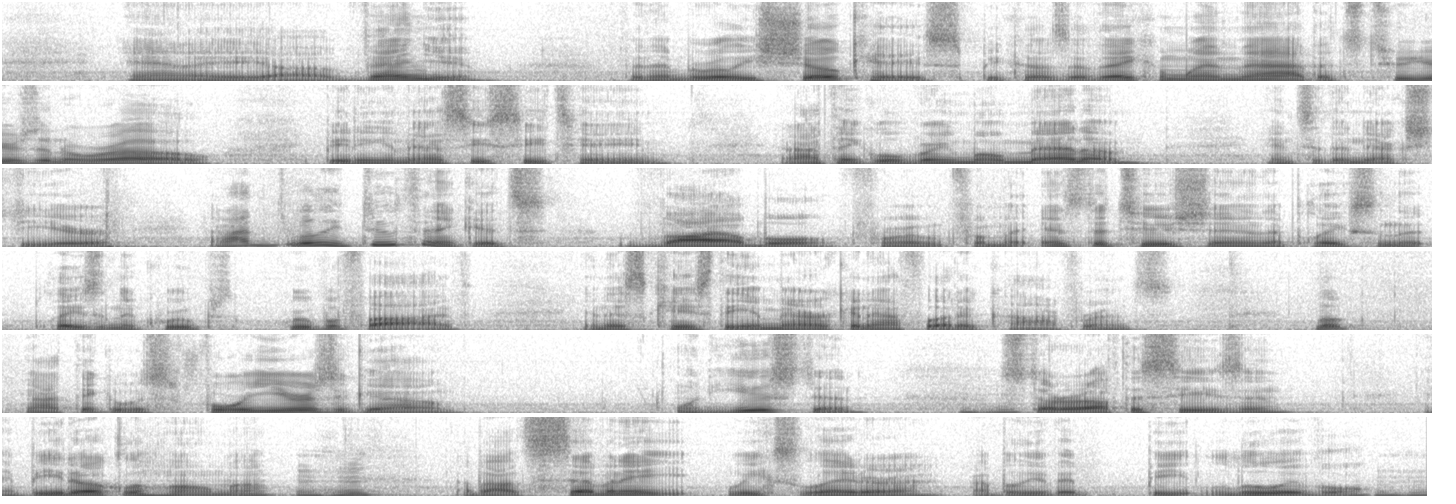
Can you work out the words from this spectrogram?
and a uh, venue for them to really showcase because if they can win that, that's two years in a row beating an SEC team, and I think will bring momentum into the next year. And I really do think it's viable from, from an institution that plays in the, plays in the group, group of five, in this case, the American Athletic Conference. Look, you know, I think it was four years ago when Houston mm-hmm. started off the season and beat Oklahoma. Mm-hmm. About seven, eight weeks later, I believe they beat Louisville. Mm-hmm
